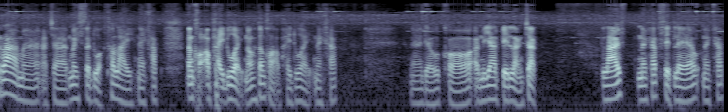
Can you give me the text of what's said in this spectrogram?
กร้ามาอาจจะไม่สะดวกเท่าไหร่นะครับ ต้องขออภัยด้วยเนาะต้องขออภัยด้วยนะครับนะเดี๋ยวขออนุญาตเป็นหลังจาก ไลฟ์นะครับ เสร็จแล้วนะครับ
